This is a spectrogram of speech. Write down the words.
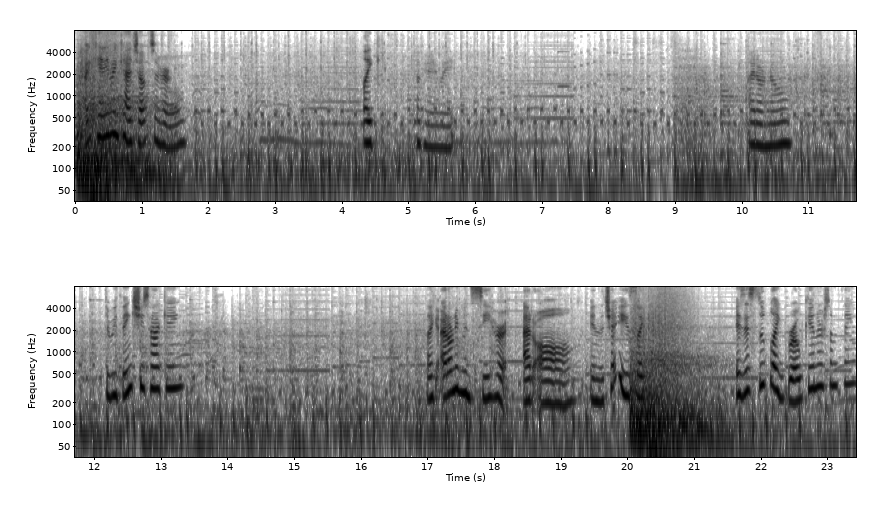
I can't even catch up to her. Like, okay, wait. I don't know. Do we think she's hacking? Like, I don't even see her at all in the chase. Like, is this loop like broken or something?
